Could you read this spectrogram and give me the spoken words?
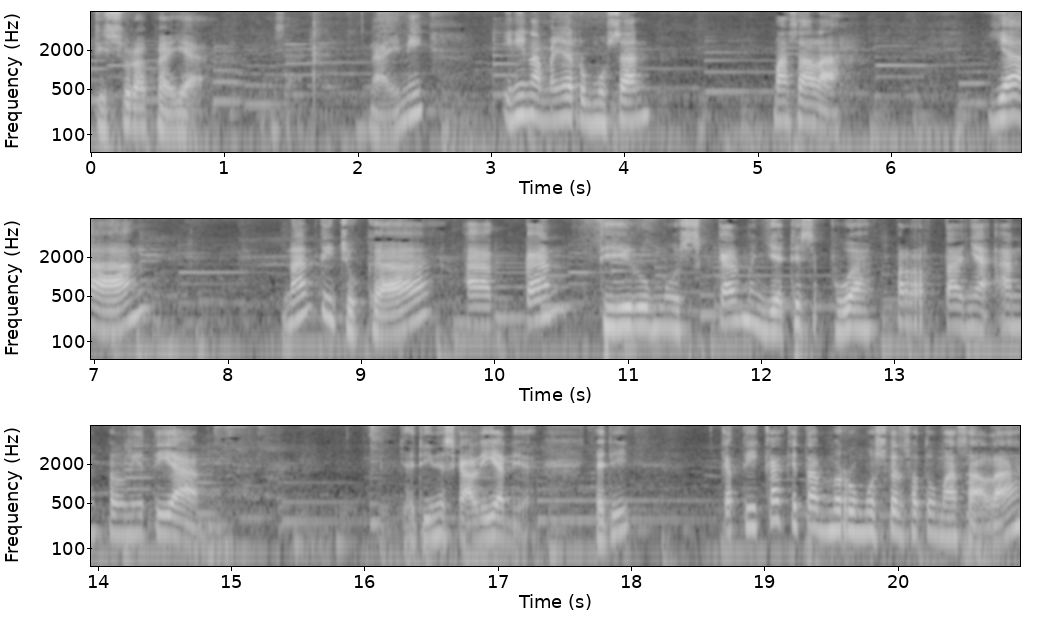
di Surabaya? Nah, ini ini namanya rumusan masalah. yang nanti juga akan dirumuskan menjadi sebuah pertanyaan penelitian. Jadi ini sekalian ya. Jadi ketika kita merumuskan suatu masalah,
